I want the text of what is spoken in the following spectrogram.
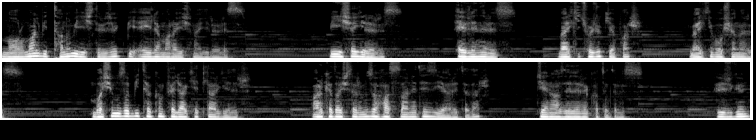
normal bir tanım iliştirecek bir eylem arayışına gireriz.'' Bir işe gireriz. Evleniriz. Belki çocuk yapar. Belki boşanırız. Başımıza bir takım felaketler gelir. Arkadaşlarımızı hastanede ziyaret eder. Cenazelere katılırız. Üzgün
